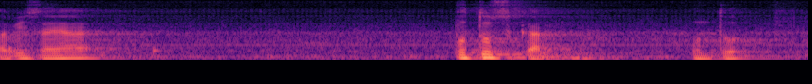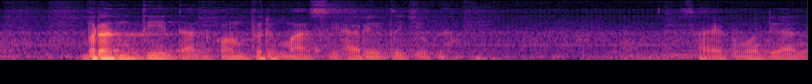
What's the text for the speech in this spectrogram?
Tapi saya putuskan untuk berhenti dan konfirmasi hari itu juga. Saya kemudian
